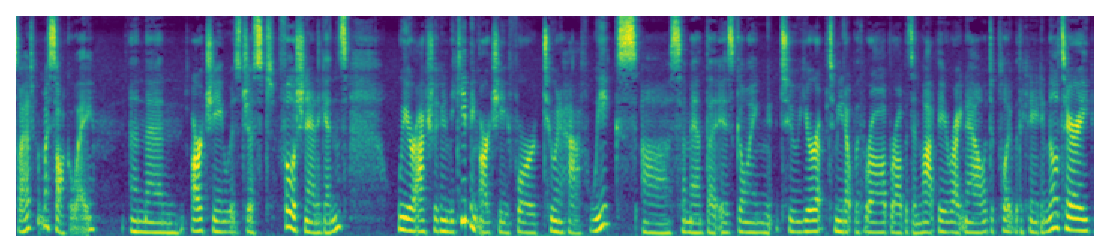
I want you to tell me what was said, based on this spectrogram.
So I had to put my sock away. And then Archie was just full of shenanigans. We are actually going to be keeping Archie for two and a half weeks. Uh, Samantha is going to Europe to meet up with Rob. Rob is in Latvia right now, deployed with the Canadian military.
